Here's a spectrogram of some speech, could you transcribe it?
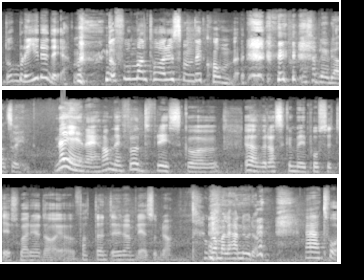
då blir det det. då får man ta det som det kommer. men så blev det alltså inte? Nej, nej, han är född frisk och överraskar mig positivt varje dag. Jag fattar inte hur han blev så bra. Hur gammal är han nu då? äh, två.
